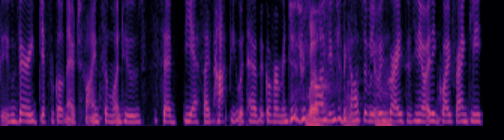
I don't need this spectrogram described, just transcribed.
very difficult now to find someone who's said yes i'm happy with how the government is responding well, to the cost of living mm, crisis you know i think quite frankly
